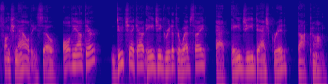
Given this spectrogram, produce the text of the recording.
functionality. So, all of you out there, do check out AG Grid at their website at ag-grid.com.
